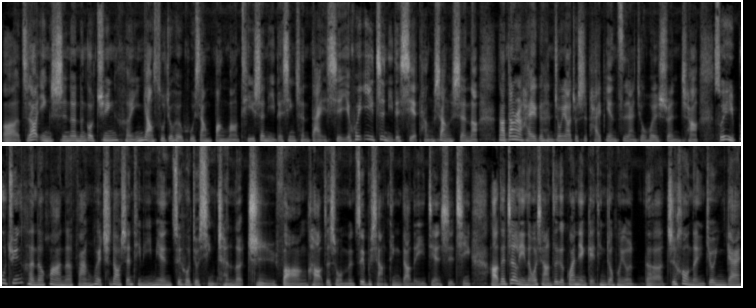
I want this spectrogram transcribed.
呃，只要饮食呢能够均衡，营养素就会互相帮忙，提升你的新陈代谢，也会抑制你的血糖上升呢。那当然还有一个很重要，就是排便自然就会顺畅。所以不均衡的话呢，反而会吃到身体。里面最后就形成了脂肪，好，这是我们最不想听到的一件事情。好，在这里呢，我想这个观念给听众朋友的之后呢，你就应该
